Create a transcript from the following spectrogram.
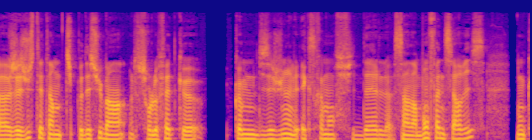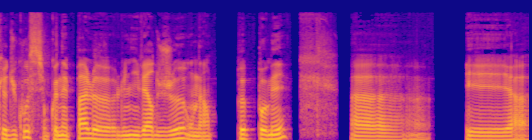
Euh, j'ai juste été un petit peu déçu ben, sur le fait que, comme disait Julien, il est extrêmement fidèle. C'est un, bon fan service. Donc euh, du coup, si on connaît pas l'univers du jeu, on est un peu paumé. Euh, et, euh,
